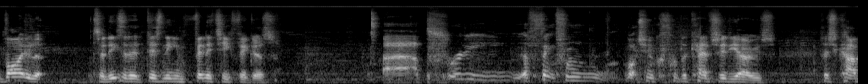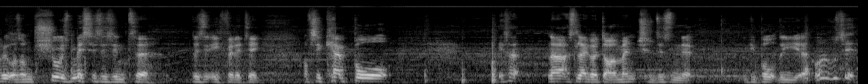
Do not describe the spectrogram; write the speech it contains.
Violet. So these are the Disney Infinity figures. Uh, pretty, I think from watching a couple of Kev's videos, especially Car Beatles, I'm sure his missus is into Disney Infinity. Obviously Kev bought, is that, no that's Lego Dimensions isn't it? He bought the, uh, what was it?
